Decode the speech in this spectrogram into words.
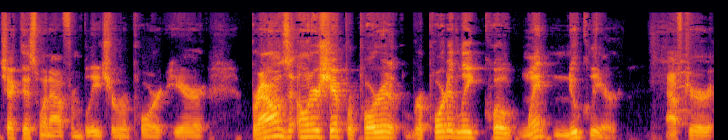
check this one out from Bleacher Report here. Browns ownership reported reportedly quote went nuclear after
